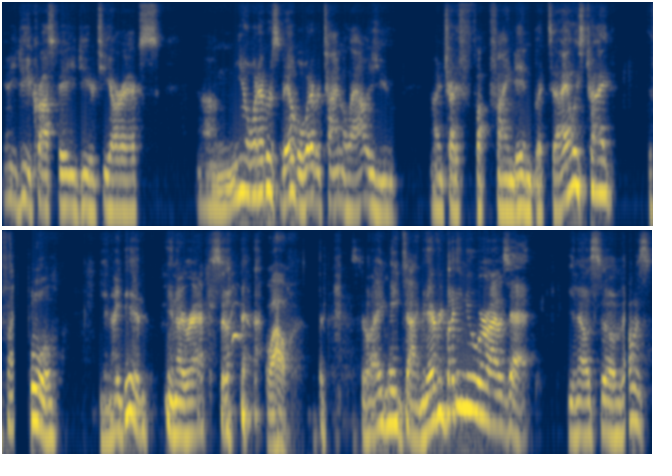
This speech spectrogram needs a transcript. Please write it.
you, know, you do your crossfit you do your trx um, you know whatever's available whatever time allows you i try to f- find in but uh, i always tried to find a pool and i did in iraq so. Wow. So i made time and everybody knew where i was at you know so that was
